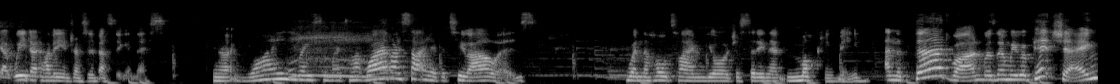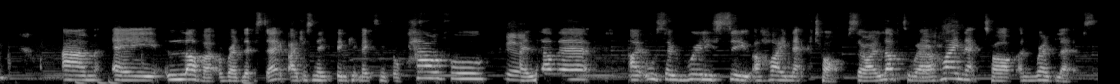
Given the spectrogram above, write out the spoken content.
yeah, we don't have any interest in investing in this. And you're like, why are you wasting my time? Why have I sat here for two hours when the whole time you're just sitting there mocking me. And the third one was when we were pitching. I'm a lover of red lipstick. I just think it makes me feel powerful. Yeah. I love it. I also really suit a high neck top. So I love to wear yes. a high neck top and red lips.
